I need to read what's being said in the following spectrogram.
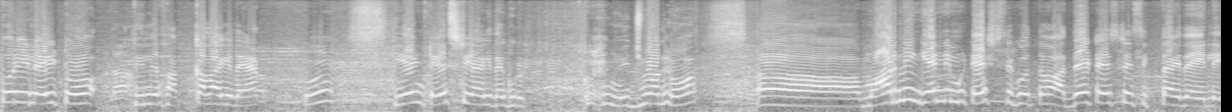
ಪೂರಿ ನೈಟು ತಿಂದು ಸಕ್ಕವಾಗಿದೆ ಹ್ಞೂ ಏನು ಟೇಸ್ಟಿ ಆಗಿದೆ ಗುರು? ನಿಜವಾಗ್ಲೂ ಮಾರ್ನಿಂಗ್ ಏನು ನಿಮ್ಗೆ ಟೇಸ್ಟ್ ಸಿಗುತ್ತೋ ಅದೇ ಟೇಸ್ಟೇ ಸಿಗ್ತಾ ಇದೆ ಇಲ್ಲಿ.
